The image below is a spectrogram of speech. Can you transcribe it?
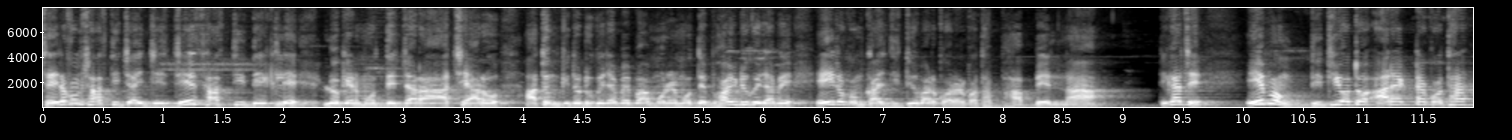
সেই রকম শাস্তি চাই যে যে শাস্তি দেখলে লোকের মধ্যে যারা আছে আরও আতঙ্কিত ঢুকে যাবে বা মনের মধ্যে ভয় ঢুকে যাবে এই রকম কাজ দ্বিতীয়বার করার কথা ভাববেন না। ঠিক আছে? এবং দ্বিতীয়ত আর একটা কথা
